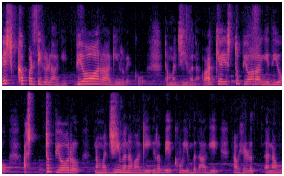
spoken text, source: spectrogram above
ನಿಷ್ಕಪಟಿಗಳಾಗಿ ಪ್ಯೂರ್ ಆಗಿರಬೇಕು ನಮ್ಮ ಜೀವನ. ವಾಕ್ಯ ಎಷ್ಟು ಪ್ಯೂರ್ ಆಗಿದೆಯೋ ಅಷ್ಟು ಪ್ಯೂರ್ ನಮ್ಮ ಜೀವನವಾಗಿ ಇರಬೇಕು ಎಂಬುದಾಗಿ ನಾವು ಹೇಳು, ನಾವು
